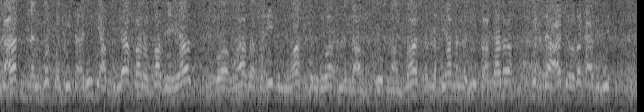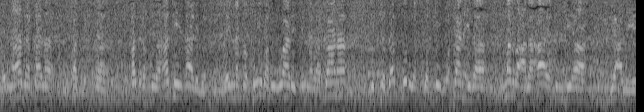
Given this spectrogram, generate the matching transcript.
ركعات من المفصل في تأليف عبد الله قال القاضي عياض وهذا صحيح موافق لرواية ابن عباس أن قيام النبي صلى الله عليه وسلم كان 11 ركعة بالوتر وأن هذا كان قد قدر قراءته غالبا. فإن تطويله الوارد إنما كان بالتدبر والترتيب. وكان إذا مر على آية فيها يعني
